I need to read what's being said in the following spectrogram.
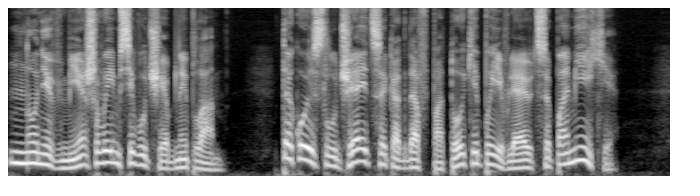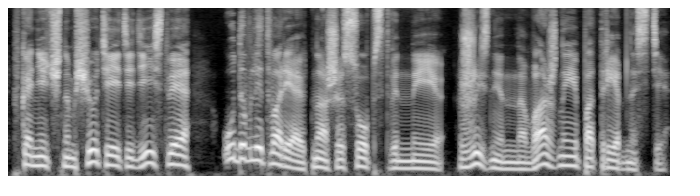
но не вмешиваемся в учебный план. Такое случается, когда в потоке появляются помехи. В конечном счете эти действия удовлетворяют наши собственные жизненно важные потребности.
